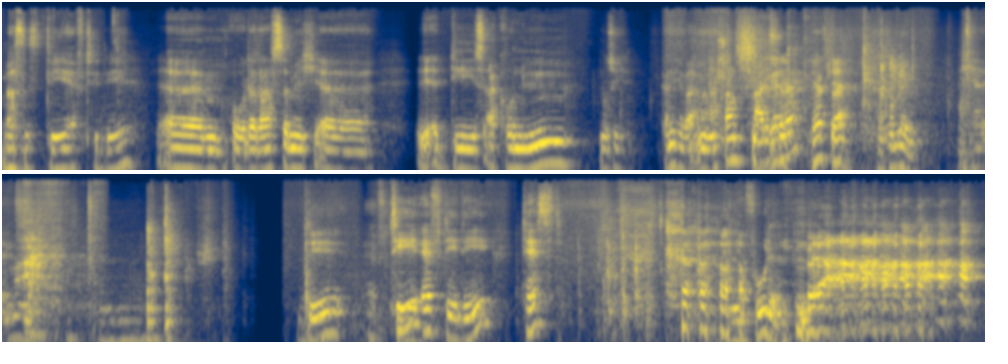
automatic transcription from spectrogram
Was ist DFTD? Ähm, oh, da darfst du mich, äh, dieses Akronym, muss ich, kann ich aber einmal nachschauen? Schneidest ja, du Ja, klar, kein Problem. Ich hatte immer. DFTD. TFDD, Test. ja, Fudeln.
